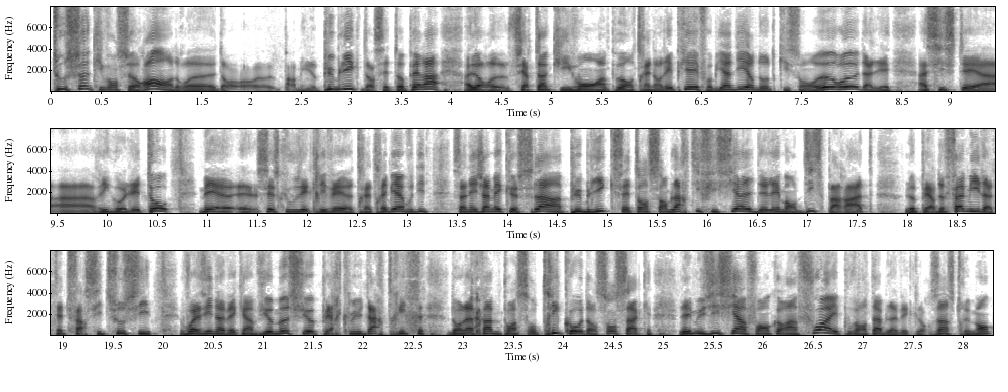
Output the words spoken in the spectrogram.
tous ceux qui vont se rendre euh, euh, parmi le public dans cet opéra. Alors euh, certains qui vont un peu en traînant les pieds, il faut bien dire, d'autres qui sont heureux d'aller assister à, Rigoletto. Mais c'est ce que vous écrivez très très bien. Vous dites, ça n'est jamais que cela, un public, cet ensemble artificiel d'éléments disparates. Le père de famille, la tête farcie de soucis, voisine avec un vieux monsieur perclus d'arthrite, dont la femme pense son tricot dans son sac. Les musiciens font encore un foin épouvantable avec leurs instruments.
